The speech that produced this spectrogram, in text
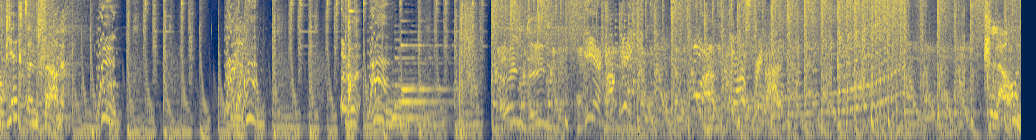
Objekt entfernen. Kein Ding. Hier komm ich. Gaspedal. Klauen.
